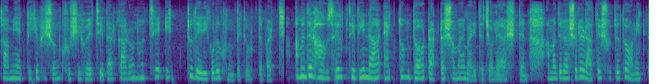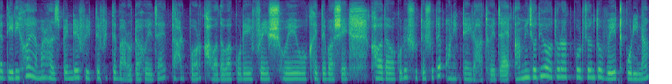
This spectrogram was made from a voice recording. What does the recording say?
তো আমি একদিকে ভীষণ খুশি হয়েছি। তার কারণ হচ্ছে একটু দেরি করে ঘুম থেকে উঠতে পারছি। আমাদের হাউস হেল্প দিদি না একদম ডট আটটার সময় বাড়িতে চলে আসতেন। আমাদের আসলে রাতে শুতে তো অনেকটা দেরি হয়, আমার হাজব্যান্ডের ফিরতে ফিরতে বারোটা হয়ে যায়। তারপর খাওয়া দাওয়া করে ফ্রেশ হয়ে ও খেতে বসে। খাওয়া দাওয়া করে শুতে শুতে অনেকটাই রাত হয়ে যায়। আমি যদিও অত রাত পর্যন্ত ওয়েট করি না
